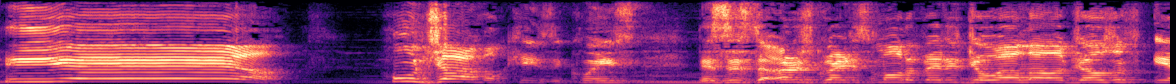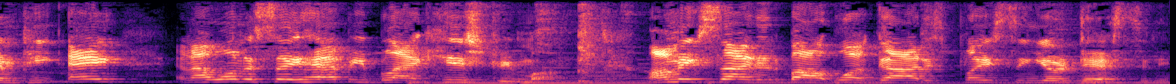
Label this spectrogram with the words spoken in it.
Yeah! Hunjamo, Kings and Queens. This is the Earth's greatest Motivated Joel L. Joseph, MPA, and I want to say Happy Black History Month. I'm excited about what God has placed in your destiny.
